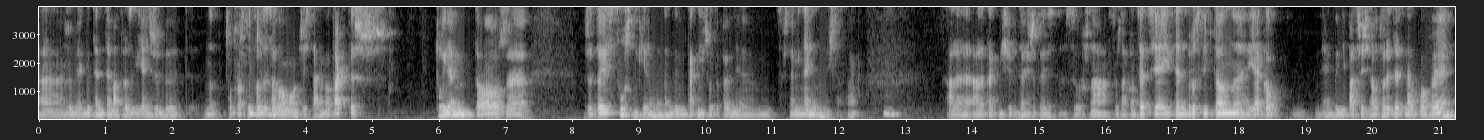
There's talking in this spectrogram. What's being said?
e, żeby jakby ten temat rozwijać, żeby no, po prostu to ze sobą łączyć. Tak, no tak też czuję to, że, że to jest słuszny kierunek. No, gdybym tak nie czuł, to pewnie coś tam innego wymyślał, tak? Hmm. Ale, ale tak mi się wydaje, że to jest słuszna, słuszna koncepcja i ten Bruce Lipton jako jakby nie patrzeć autorytet naukowy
